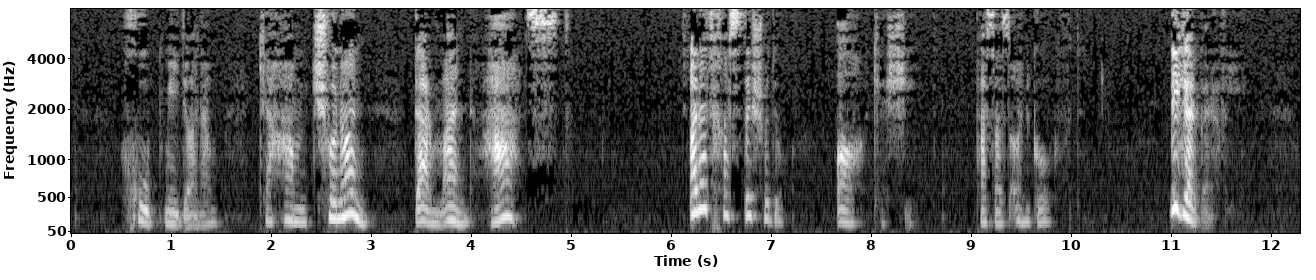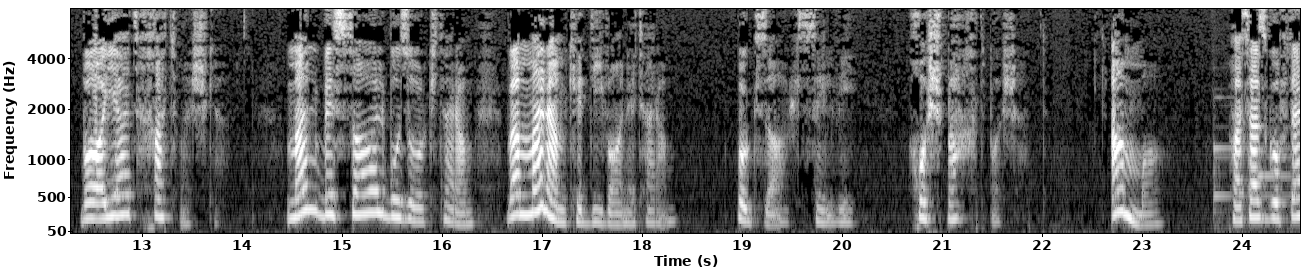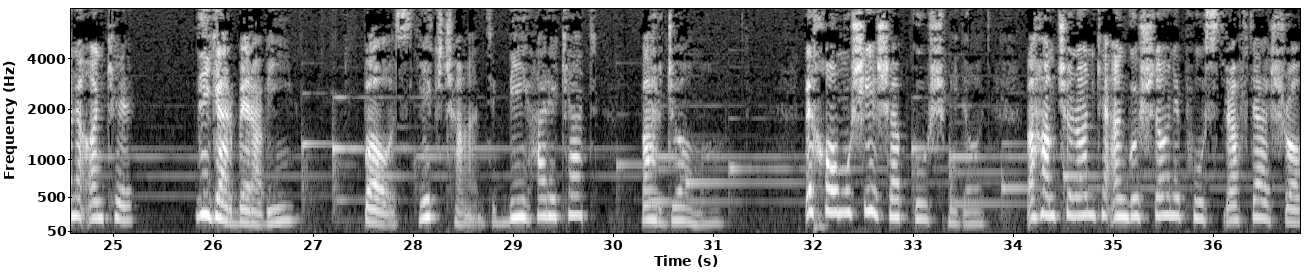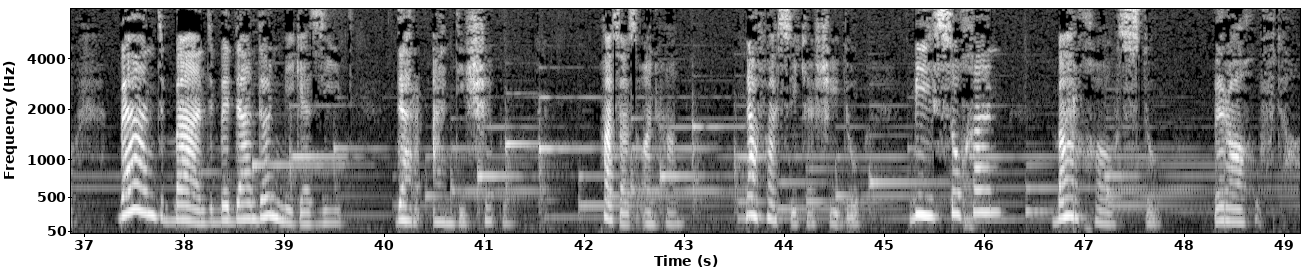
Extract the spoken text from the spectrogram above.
خوب می‌دانم که همچنان در من هست. آنت خسته شد و آه کشید. پس از آن گفت دیگر بروی باید ختمش کرد. من به سال بزرگترم و منم که دیوانه ترم. بگذار سلوی خوشبخت باشد. اما پس از گفتن آنکه دیگر برویم باز یک چند بی حرکت بر جا ماند. به خاموشی شب گوش می‌داد و همچنان که انگشتان پوست رفتهاش را بند بند به دندان میگزید در اندیشه بود. پس از آن هم نفسی کشید و بی سخن برخاست و به راه افتاد.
